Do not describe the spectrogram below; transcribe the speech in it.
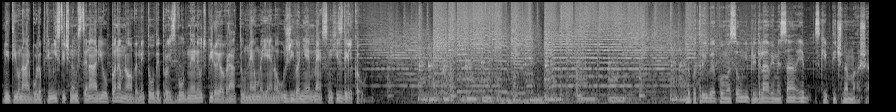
Niti v najbolj optimističnem scenariju pa nam nove metode proizvodne ne odpirajo vratu neomejeno uživanje mesnih izdelkov. Do potrebe po masovni pridelavi mesa je skeptična Maša.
